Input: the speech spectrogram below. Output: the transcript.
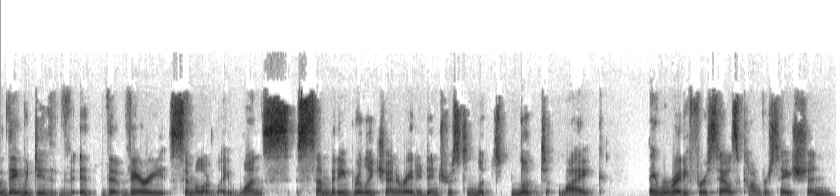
they would do the, the very similarly. Once somebody really generated interest and looked looked like they were ready for a sales conversation,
